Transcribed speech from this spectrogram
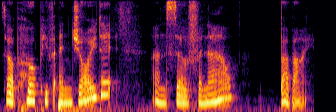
So I hope you've enjoyed it. And so for now, bye bye.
